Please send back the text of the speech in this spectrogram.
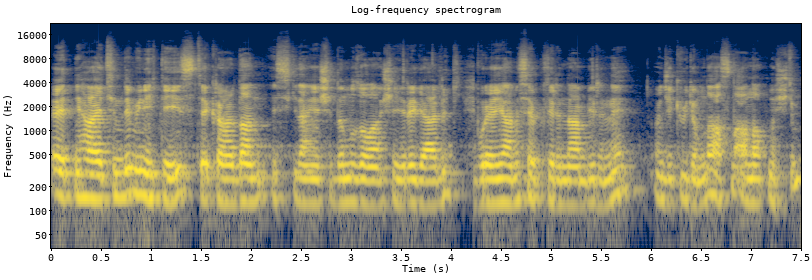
Evet nihayetinde Münih'teyiz. Tekrardan eskiden yaşadığımız olan şehire geldik. Buraya gelme sebeplerinden birini önceki videomda aslında anlatmıştım.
